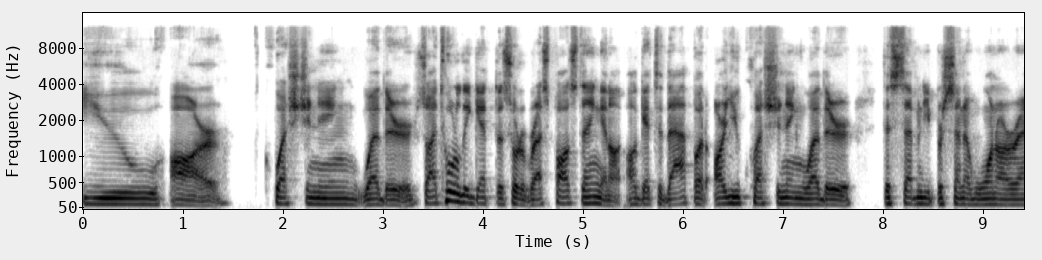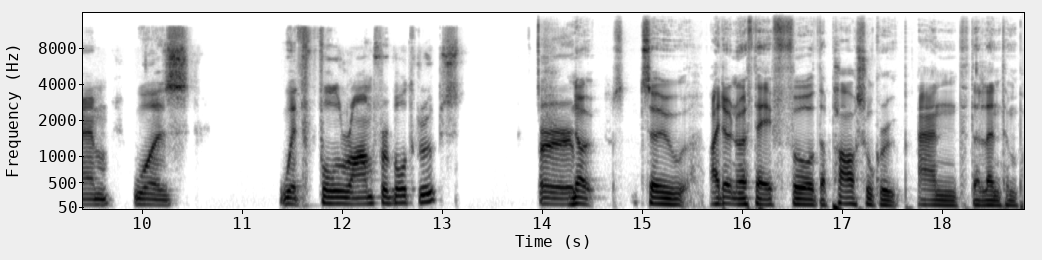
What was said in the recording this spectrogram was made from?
you are questioning whether. So I totally get the sort of rest pause thing, and I'll, I'll get to that. But are you questioning whether the 70% of 1RM was with full ROM for both groups? Or no, so I don't know if they for the partial group and the length and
